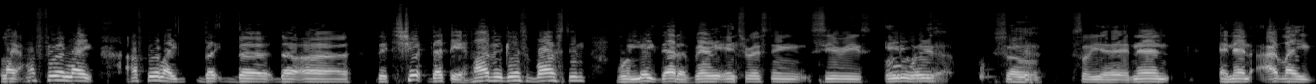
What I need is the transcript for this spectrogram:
like I feel like I feel like the the the uh the chip that they have against Boston will make that a very interesting series anyway. Oh, yeah. So yeah. so yeah, and then and then I like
